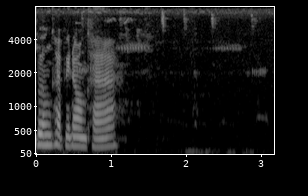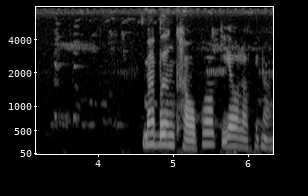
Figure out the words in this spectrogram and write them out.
เบิ้งค่ะพี่น้องคะมาเบิ้งเขาพ่อเกี้ยวแล้วพี่น้อง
